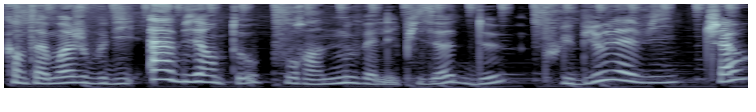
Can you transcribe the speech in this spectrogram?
Quant à moi, je vous dis à bientôt pour un nouvel épisode de Plus bio la vie. Ciao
